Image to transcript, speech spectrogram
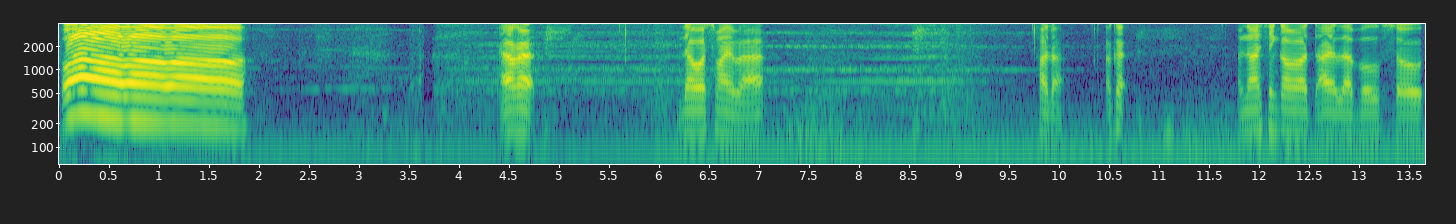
Whoa, whoa, whoa! Okay. That was my bad. Hold on. Okay. And now I'm not thinking about eye level, so...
